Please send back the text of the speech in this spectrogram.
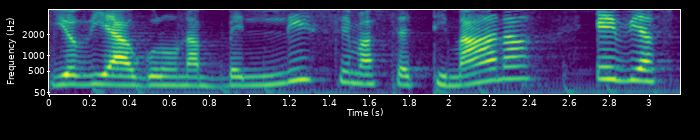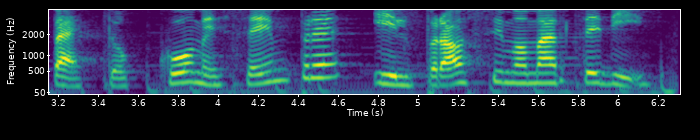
Io vi auguro una bellissima settimana e vi aspetto come sempre il prossimo martedì.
